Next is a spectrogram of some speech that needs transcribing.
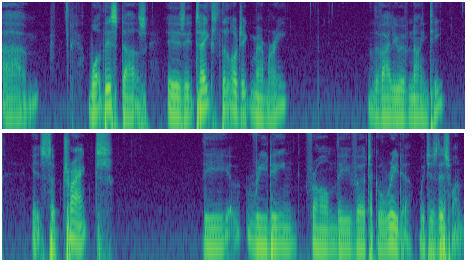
Um, what this does is it takes the logic memory, the value of 90, it subtracts the reading from the vertical reader, which is this one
